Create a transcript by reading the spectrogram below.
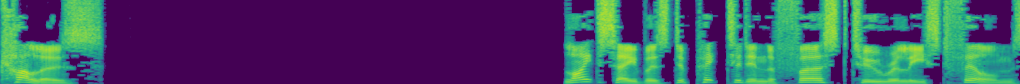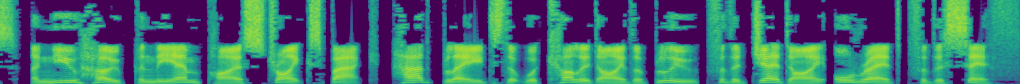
Colors. Lightsabers depicted in the first two released films, A New Hope and The Empire Strikes Back, had blades that were colored either blue for the Jedi or red for the Sith.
